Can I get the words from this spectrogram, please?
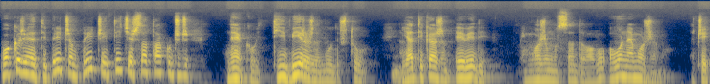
pokažem da ti pričam priče i ti ćeš sad tako čiči. Ne, kao ti biraš da budeš tu. I ja ti kažem, e vidi, mi možemo sad ovo, ovo ne možemo. Znači,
